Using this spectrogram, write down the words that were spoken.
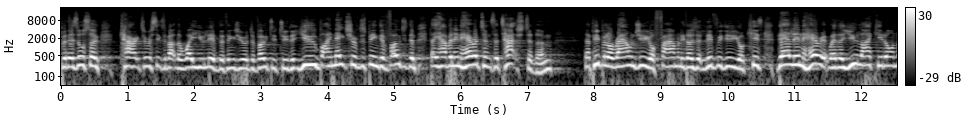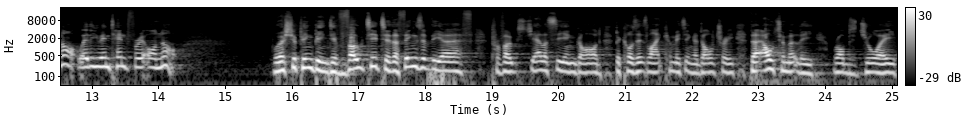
But there's also characteristics about the way you live, the things you're devoted to, that you, by nature of just being devoted to them, they have an inheritance attached to them that people around you, your family, those that live with you, your kids, they'll inherit whether you like it or not, whether you intend for it or not. Worshipping, being devoted to the things of the earth, provokes jealousy in God because it's like committing adultery that ultimately robs joy,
